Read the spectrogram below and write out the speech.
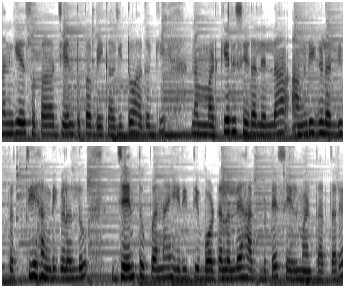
ನನಗೆ ಸ್ವಲ್ಪ ಜೇನುತುಪ್ಪ ಬೇಕಾಗಿತ್ತು. ಹಾಗಾಗಿ ನಮ್ಮ ಮಡಿಕೇರಿ ಸೈಡಲ್ಲೆಲ್ಲ ಅಂಗಡಿಗಳಲ್ಲಿ, ಪ್ರತಿ ಅಂಗಡಿಗಳಲ್ಲೂ ಜೇನುತುಪ್ಪನ ಈ ರೀತಿ ಬಾಟಲಲ್ಲೇ ಹಾಕಿಬಿಟ್ಟೆ ಸೇಲ್ ಮಾಡ್ತಾ ಇರ್ತಾರೆ.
